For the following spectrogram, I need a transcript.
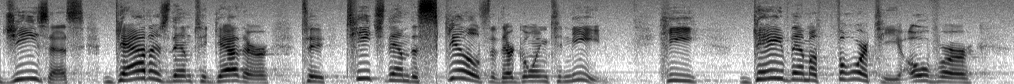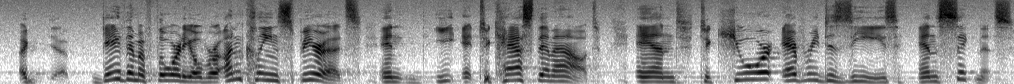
Jesus gathers them together to teach them the skills that they're going to need. He gave them authority over uh, gave them authority over unclean spirits and to cast them out and to cure every disease and sickness.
